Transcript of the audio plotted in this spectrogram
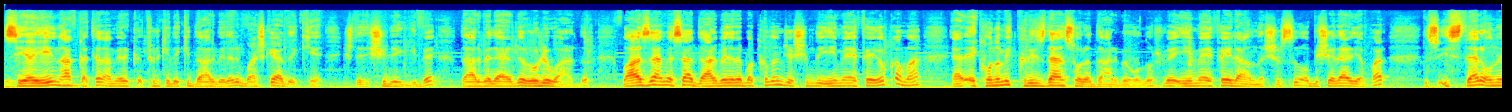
CIA'nin hakikaten Amerika Türkiye'deki darbelerin başka yerdeki işte Şili gibi darbelerde rolü vardır. Bazen mesela darbelere bakılınca şimdi IMF yok ama yani ekonomik krizden sonra darbe olur ve IMF ile anlaşırsın. O bir şeyler yapar. İster onu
